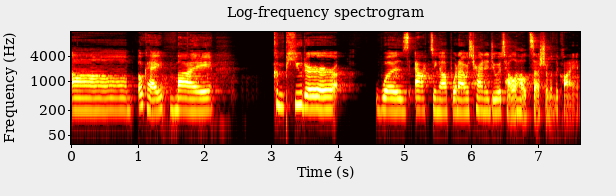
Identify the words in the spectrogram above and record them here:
Um, okay, my computer was acting up when I was trying to do a telehealth session with a client.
